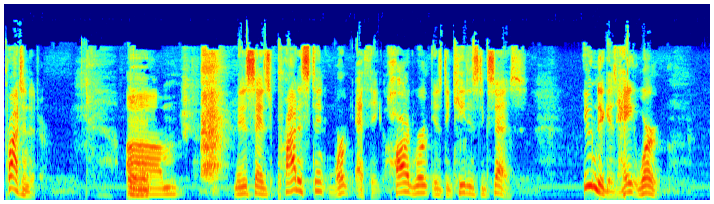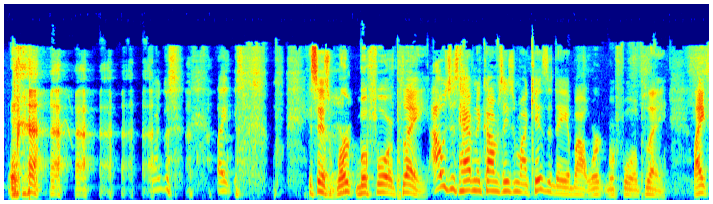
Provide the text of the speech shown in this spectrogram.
progenitor. Mm-hmm. Um, then it says Protestant work ethic. Hard work is the key to success. You niggas hate work. Like it says work before play. I was just having a conversation with my kids today about work before play. Like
